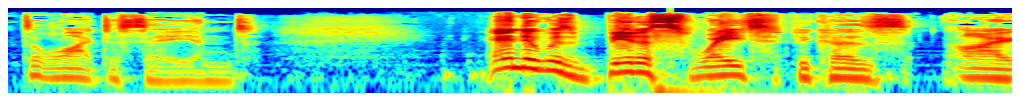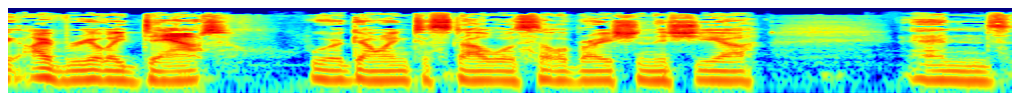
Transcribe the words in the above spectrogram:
a delight to see, and and it was bittersweet because I I really doubt we're going to Star Wars Celebration this year, and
